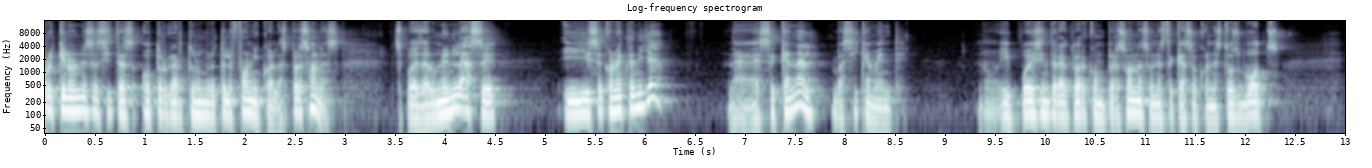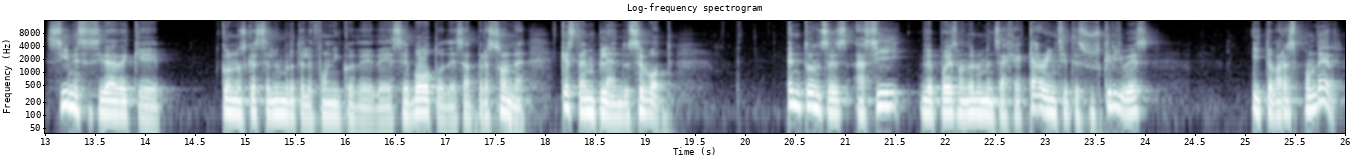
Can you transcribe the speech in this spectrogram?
porque no necesitas otorgar tu número telefónico a las personas. Les puedes dar un enlace y se conectan y ya. A ese canal, básicamente. Y puedes interactuar con personas, o en este caso con estos bots, sin necesidad de que conozcas el número telefónico de, ese bot o de esa persona que está empleando ese bot. Entonces, así le puedes mandar un mensaje a Karen si te suscribes y te va a responder.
